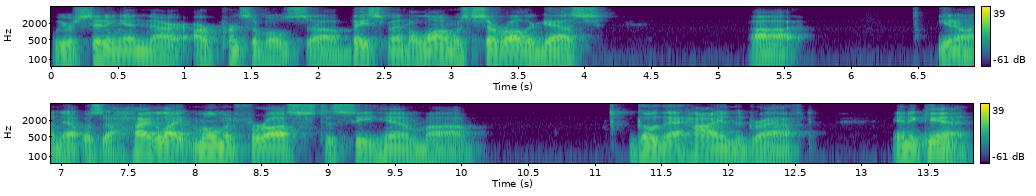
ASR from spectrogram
we were sitting in our, our principal's uh, basement along with several other guests uh, you know, and that was a highlight moment for us to see him uh, go that high in the draft. And again,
